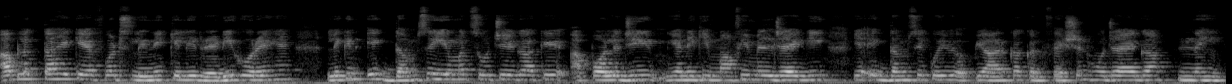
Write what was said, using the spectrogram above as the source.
अब लगता है कि एफर्ट्स लेने के लिए रेडी हो रहे हैं। लेकिन एकदम से ये मत सोचिएगा कि अपॉलोजी यानी कि माफ़ी मिल जाएगी या एकदम से कोई प्यार का कन्फेशन हो जाएगा नहीं।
